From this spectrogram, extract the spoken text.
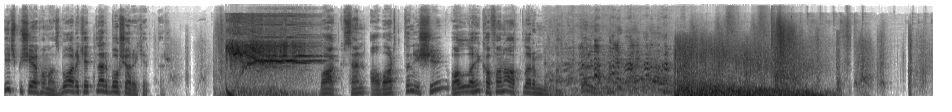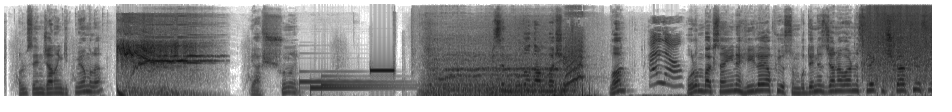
Hiçbir şey yapamaz. Bu hareketler boş hareketler. Bak sen abarttın işi. Vallahi kafana atlarım buradan. Gel lan. Oğlum senin canın gitmiyor mu lan? Ya şunu... Bizim Buda'dan başka... Lan... Oğlum bak sen yine hile yapıyorsun. Bu deniz canavarını sürekli çıkartıyorsun.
